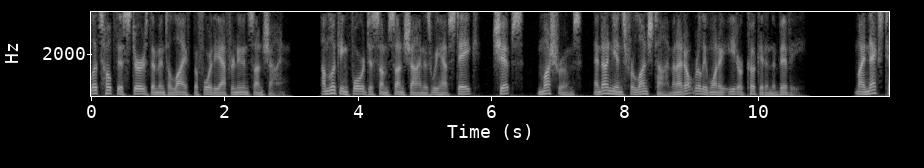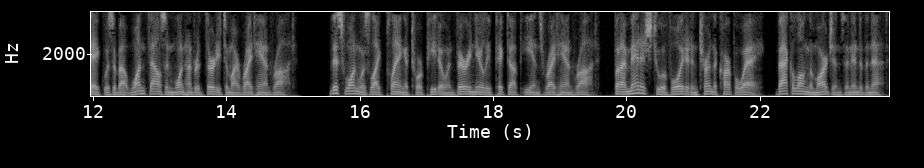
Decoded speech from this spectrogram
Let's hope this stirs them into life before the afternoon sunshine. I'm looking forward to some sunshine as we have steak, chips, mushrooms, and onions for lunchtime and I don't really want to eat or cook it in the bivvy. My next take was about 1130 to my right hand rod. This one was like playing a torpedo and very nearly picked up Ian's right hand rod, but I managed to avoid it and turn the carp away, back along the margins and into the net.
